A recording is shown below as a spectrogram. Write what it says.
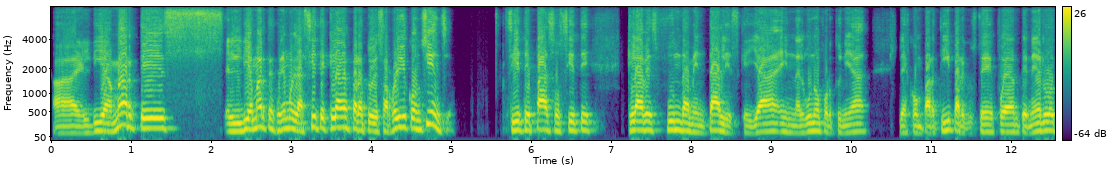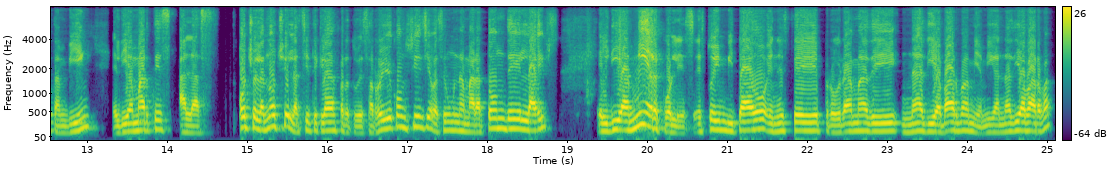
Ah, el día martes, el día martes tenemos las siete claves para tu desarrollo y conciencia siete pasos, siete claves fundamentales que ya en alguna oportunidad les compartí para que ustedes puedan tenerlo también. El día martes a las 8 de la noche, las siete claves para tu desarrollo de conciencia, va a ser una maratón de lives. El día miércoles estoy invitado en este programa de Nadia Barba, mi amiga Nadia Barba,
